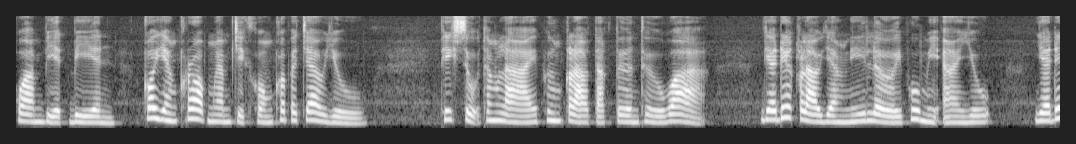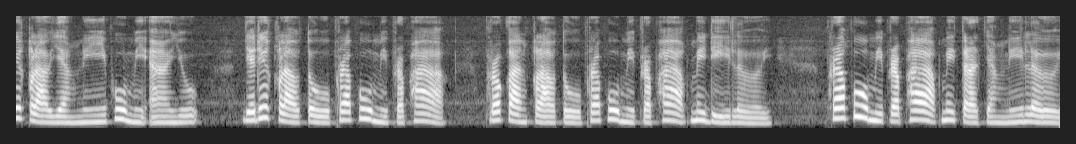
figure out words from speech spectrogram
ความเบียดเบียนก็ยังครอบงำจิตของข้าพเจ้าอยู่ ภิกษุทั้งหลายพึงกล่าวตักเตือนเธอว่า อย่าได้กล่าวอย่างนี้เลยผู้มีอายุ อย่าได้กล่าวอย่างนี้ผู้มีอายุ อย่าได้กล่าวตู่พระผู้มีพระภาค เพราะการกล่าวตู่พระผู้มีพระภาคไม่ดีเลย พระผู้มีพระภาคไม่ตรัสอย่างนี้เลย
